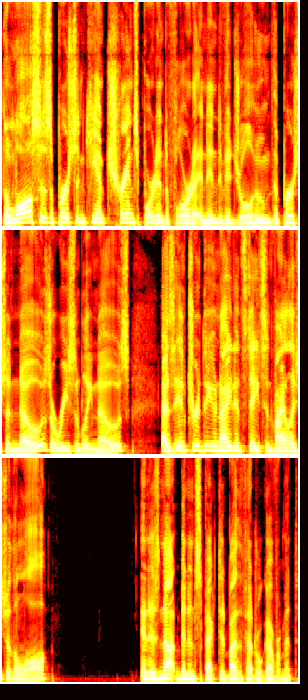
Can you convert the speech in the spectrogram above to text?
The law says a person can't transport into Florida an individual whom the person knows or reasonably knows has entered the United States in violation of the law and has not been inspected by the federal government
